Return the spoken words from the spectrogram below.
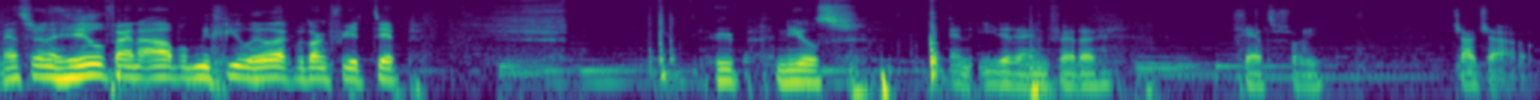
Mensen, een heel fijne avond. Michiel, heel erg bedankt voor je tip. Huub, Niels en iedereen verder. Gert, sorry. Ciao, ciao.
